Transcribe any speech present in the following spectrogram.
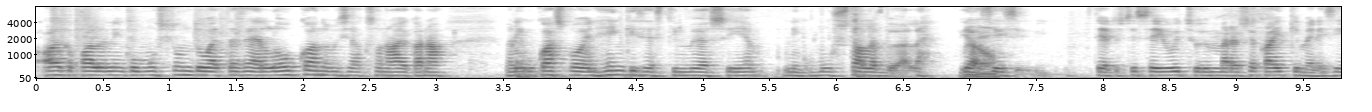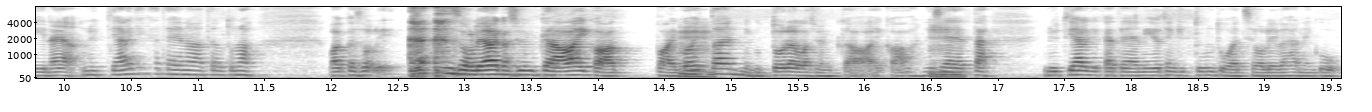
aika paljon niin kuin musta tuntuu, että sen loukkaantumisjakson aikana mä niin kuin kasvoin henkisesti myös siihen niin kuin mustalle vyölle. Ja Joo. siis tietysti se juitsu-ymmärrys ja kaikki meni siinä ja nyt jälkikäteen ajateltuna vaikka se oli, se oli aika synkkää aikaa paikoittain, mm. niin kuin todella synkkää aikaa, niin mm. se, että nyt jälkikäteen niin jotenkin tuntuu, että se oli vähän niin kuin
